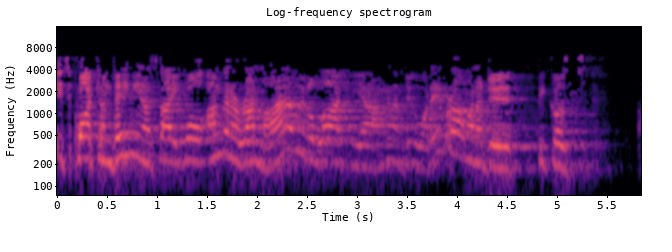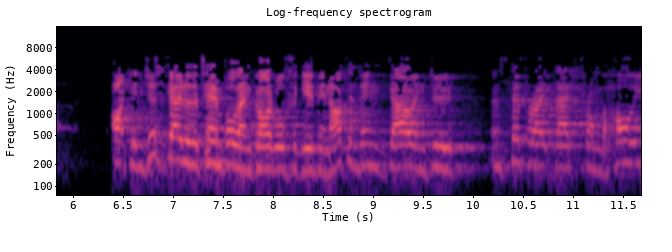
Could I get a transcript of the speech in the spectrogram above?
it's quite convenient to say, well, I'm going to run my own little life here. I'm going to do whatever I want to do because I can just go to the temple and God will forgive me. And I can then go and do and separate that from the holy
